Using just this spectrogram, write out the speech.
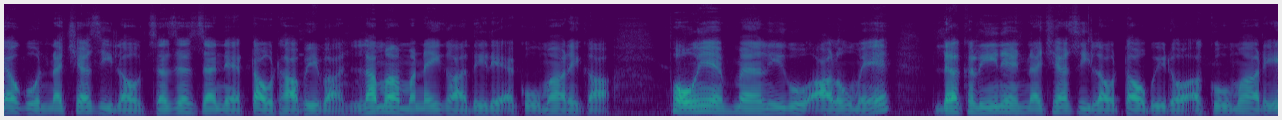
ယောက်ကိုနှစ်ချက်စီလောက်ဇက်ဇက်ဇက်နဲ့တောက်ထားပေးပါလက်မမနှိပ်ကသေးတဲ့အကူမတွေက ဖုံးရဲ့မှန်လေးကိုအားလုံးပဲလက်ကလေးနဲ့နှစ်ချက်စီလောက်တောက်ပြီးတော့အကူမတွေ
